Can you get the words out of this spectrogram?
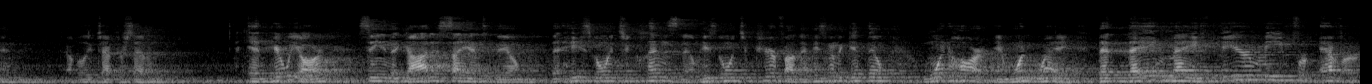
in, I believe, chapter 7. And here we are, seeing that God is saying to them that He's going to cleanse them, He's going to purify them, He's going to give them one heart and one way, that they may fear me forever.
